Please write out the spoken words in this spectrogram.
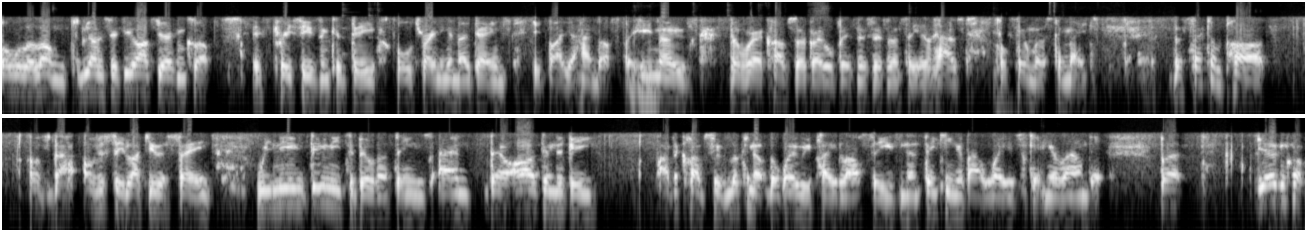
all along. To be honest, if you ask Jurgen Klopp if preseason could be all training and no games, he'd bite your hand off. But he knows that we're clubs are global businesses and so he has fulfillments to make. The second part of that, obviously, like you were saying, we need, do need to build on things, and there are going to be other clubs who are looking at the way we played last season and thinking about ways of getting around it. But Jurgen Klopp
